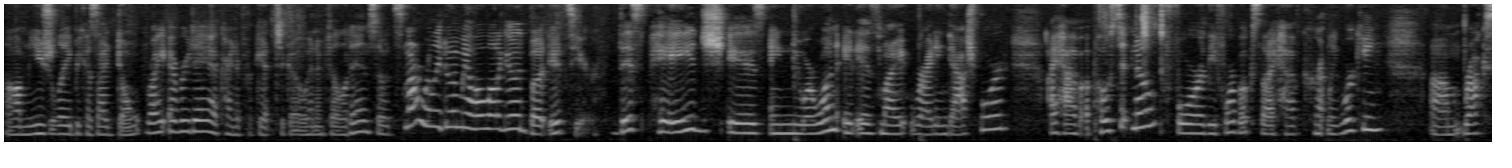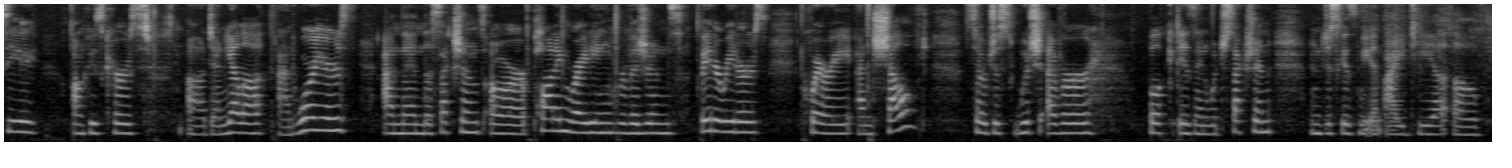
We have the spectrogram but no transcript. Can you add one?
Um, usually because I don't write every day, I kind of forget to go in and fill it in, so it's not really doing me a whole lot of good, but it's here. This page is a newer one. It is my writing dashboard. I have a post-it note for the four books that I have currently working. Um, Roxy, Anku's Curse, uh, Daniela, and Warriors. And then the sections are plotting, writing, revisions, beta readers, query, and shelved. So just whichever book is in which section and it just gives me an idea of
